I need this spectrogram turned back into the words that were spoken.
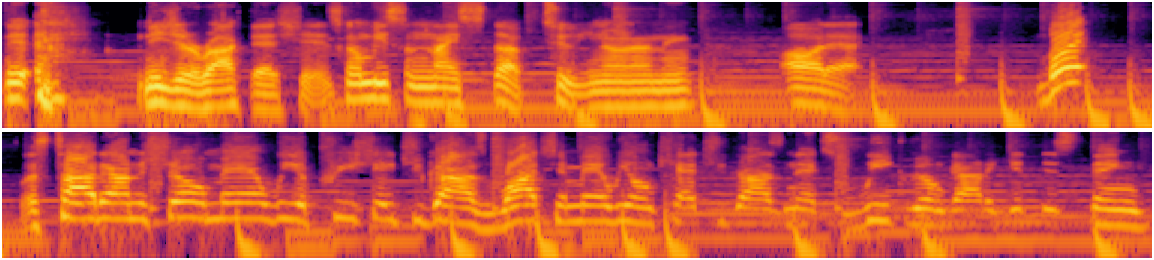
Need you to rock that shit. It's gonna be some nice stuff too. You know what I mean? All that. But let's tie down the show, man. We appreciate you guys watching, man. We gonna catch you guys next week. We don't gotta get this thing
